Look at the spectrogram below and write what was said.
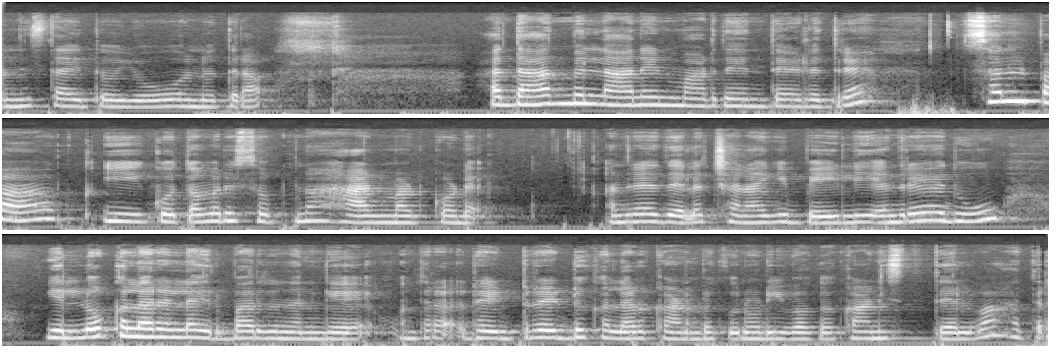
ಅನ್ನಿಸ್ತಾ ಇತ್ತು. ಅಯ್ಯೋ ಅನ್ನೋ ಥರ ಅದಾದಮೇಲೆ ನಾನೇನು ಮಾಡಿದೆ ಅಂತ ಹೇಳಿದ್ರೆ ಸ್ವಲ್ಪ ಈ ಕೊತ್ತಂಬರಿ ಸೊಪ್ಪನ್ನ ಹ್ಯಾಂಡ್ ಮಾಡಿಕೊಂಡೆ. ಅಂದರೆ ಅದೆಲ್ಲ ಚೆನ್ನಾಗಿ ಬೇಯಲಿ. ಅಂದರೆ ಅದು ಎಲ್ಲೋ ಕಲರ್ ಎಲ್ಲ ಇರಬಾರ್ದು ನನಗೆ. ಒಂಥರ ರೆಡ್ ರೆಡ್ ಕಲರ್ ಕಾಣಬೇಕು. ನೋಡಿ ಇವಾಗ ಕಾಣಿಸ್ತಿದೆ ಅಲ್ವಾ? ಆ ಥರ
